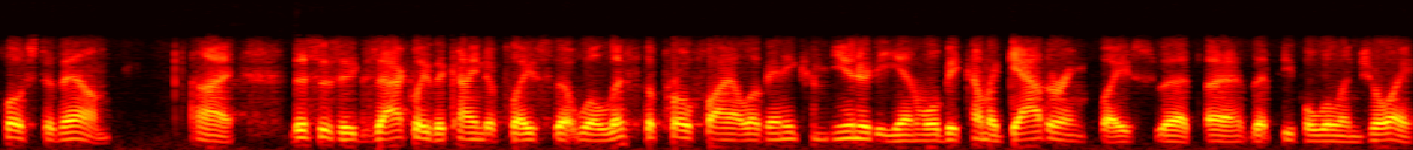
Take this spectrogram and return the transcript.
close to them. Uh, this is exactly the kind of place that will lift the profile of any community and will become a gathering place that uh, that people will enjoy.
